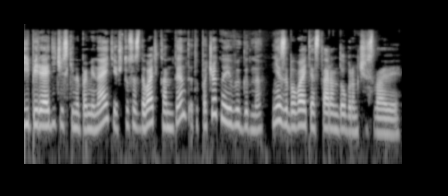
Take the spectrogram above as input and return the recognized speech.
И периодически напоминайте, что создавать контент – это почетно и выгодно. Не забывайте о старом добром тщеславии.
